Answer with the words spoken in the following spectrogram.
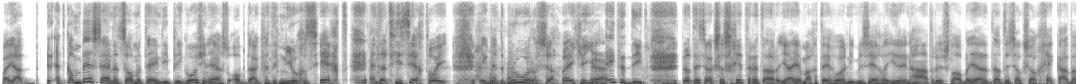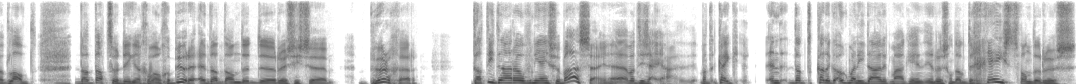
Maar ja, het kan best zijn dat zometeen die Prigozhin ergens opduikt met een nieuw gezicht en dat hij zegt, hoi, ik ben de broer of zo, weet je, je Ja. weet het niet. Dat is ook zo schitterend. Ja, je mag het tegenwoordig niet meer zeggen, want iedereen haat Rusland. Maar ja, dat is ook zo gek aan dat land. Dat dat soort dingen gewoon gebeuren. En dat dan de, de Russische burger, dat die daarover niet eens verbaasd zijn. Hè? Want die zei, ja, want kijk, en dat kan ik ook maar niet duidelijk maken in, in Rusland ook. De geest van de Rus,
